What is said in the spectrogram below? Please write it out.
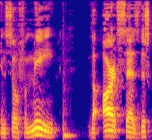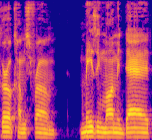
And so for me, the art says this girl comes from amazing mom and dad.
